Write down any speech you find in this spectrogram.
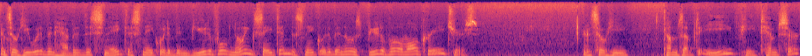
And so he would have inhabited the snake. The snake would have been beautiful. Knowing Satan, the snake would have been the most beautiful of all creatures. And so he comes up to Eve. He tempts her.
